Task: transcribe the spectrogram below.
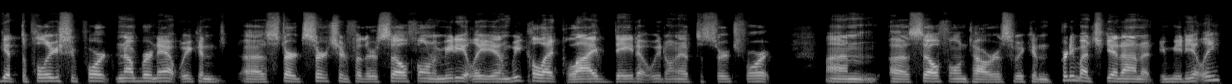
get the police report number and that, we can uh, start searching for their cell phone immediately. And we collect live data. We don't have to search for it on uh, cell phone towers. We can pretty much get on it immediately.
